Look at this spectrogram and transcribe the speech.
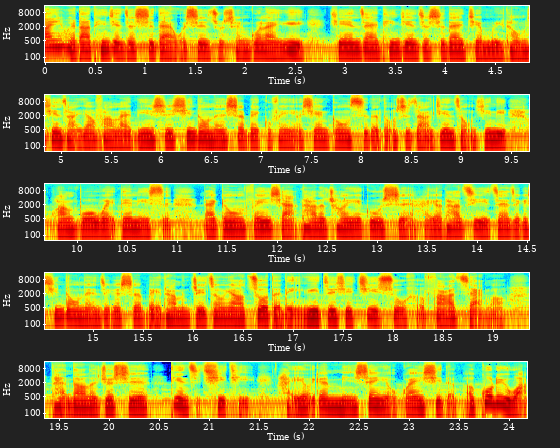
欢迎回到《听见这世代》，我是主持人郭兰玉。今天在《听见这世代》节目里头，我们现场邀访来宾是新动能设备股份有限公司的董事长兼总经理黄博伟 Dennis，来跟我们分享他的创业故事，还有他自己在这个新动能这个设备他们最重要做的领域这些技术和发展哦。谈到的就是电子气体，还有跟民生有关系的呃过滤网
